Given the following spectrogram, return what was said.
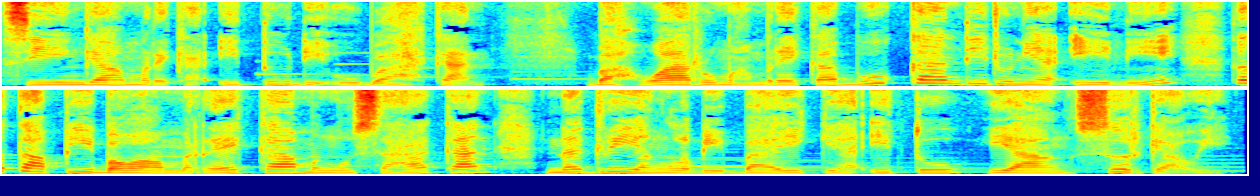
sehingga mereka itu diubahkan bahwa rumah mereka bukan di dunia ini, tetapi bahwa mereka mengusahakan negeri yang lebih baik, yaitu yang surgawi.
